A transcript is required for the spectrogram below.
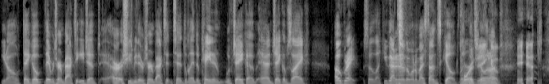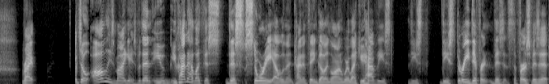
You know, they go, they return back to Egypt, eh, or excuse me, they return back to, to the land of Canaan with Jacob, and Jacob's like, "Oh, great! So like, you got another one of my sons killed. Like, Poor what's going on?" Jacob. yeah. right so all these mind games but then you you kind of have like this this story element kind of thing going on where like you have these these these three different visits. The first visit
